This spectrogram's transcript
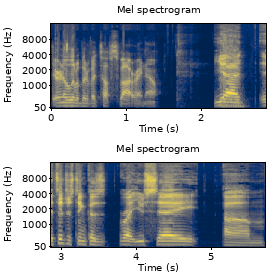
they're in a little bit of a tough spot right now. Yeah, it's interesting because right, you say um,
